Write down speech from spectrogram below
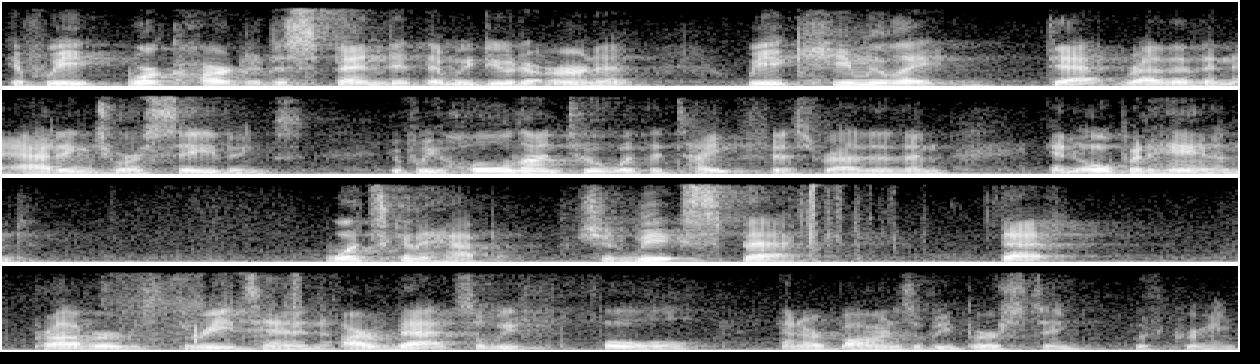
If we work harder to spend it than we do to earn it, we accumulate debt rather than adding to our savings. If we hold onto it with a tight fist rather than an open hand, what's going to happen? Should we expect that Proverbs 3:10, our vats will be full and our barns will be bursting with grain?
